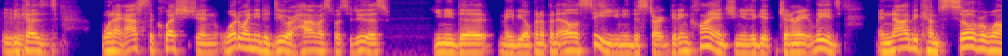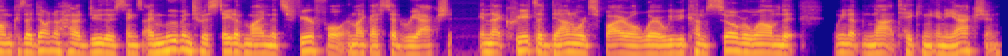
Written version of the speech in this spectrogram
Mm-hmm. Because when I ask the question, what do I need to do or how am I supposed to do this? You need to maybe open up an LLC. You need to start getting clients. You need to get generate leads. And now I become so overwhelmed because I don't know how to do those things. I move into a state of mind that's fearful. And like I said, reaction. And that creates a downward spiral where we become so overwhelmed that we end up not taking any action.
